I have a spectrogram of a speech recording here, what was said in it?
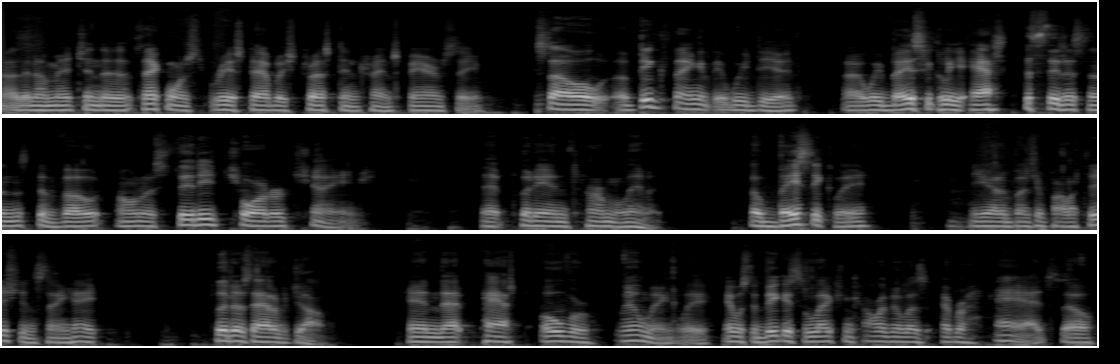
uh, that I mentioned. The second one was reestablish trust and transparency. So a big thing that we did, uh, we basically asked the citizens to vote on a city charter change that put in term limits. So basically, you got a bunch of politicians saying, "Hey, put us out of a job," and that passed overwhelmingly. It was the biggest election Colleyville has ever had. So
